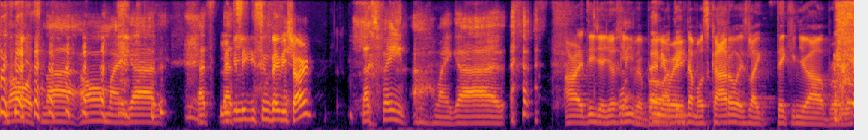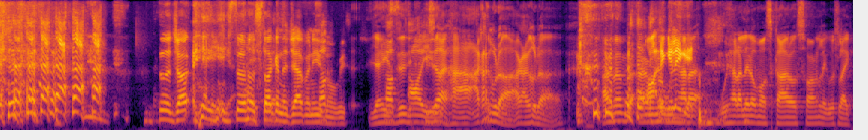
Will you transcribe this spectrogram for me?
No, it's not. Oh my god, that's Leaky that's Leaky sings Baby Shark. that's faint. Oh my god. All right, DJ, just leave it, bro. Anyway. I think the Moscato is like taking you out, bro. Still a jo- he's still hate stuck in the. Japanese Fuck. movies. Yeah, Fuck he's, all he's you. like, ha, akagura, akagura. I remember, I oh, remember we, had a, we had a little Moscato song. Like, it was like,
